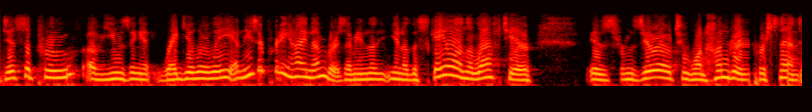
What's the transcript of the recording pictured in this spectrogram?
disapprove of using it regularly, and these are pretty high numbers. I mean, the, you know, the scale on the left here is from 0 to 100%, and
